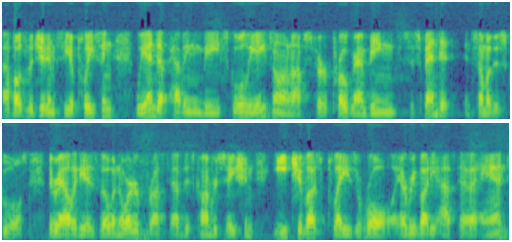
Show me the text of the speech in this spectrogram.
about legitimacy of policing, we end up having the school liaison officer program being suspended in some of the schools. The reality is, though, in order for us to have this conversation, each of us plays a role. Everybody has to have a hand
